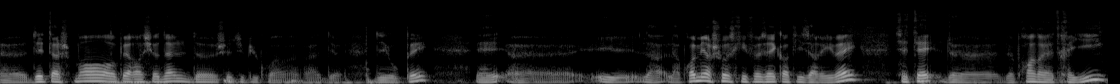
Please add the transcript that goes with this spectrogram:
euh, détachement opérationnel de je ne sais plus quoi, de, DOP. Et, euh, la, première chose qu'ils faisaient quand ils arrivaient, c'était de, prendre un treillis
